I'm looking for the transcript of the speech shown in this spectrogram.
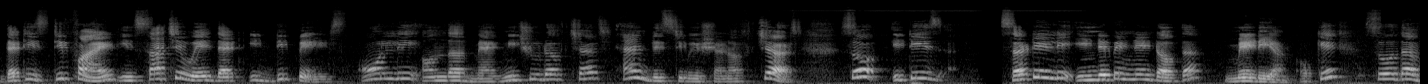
that is defined in such a way that it depends only on the magnitude of charge and distribution of charge so it is certainly independent of the medium okay so the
